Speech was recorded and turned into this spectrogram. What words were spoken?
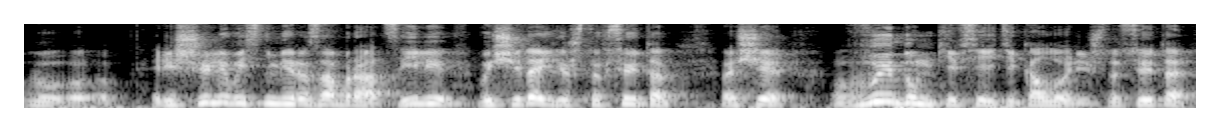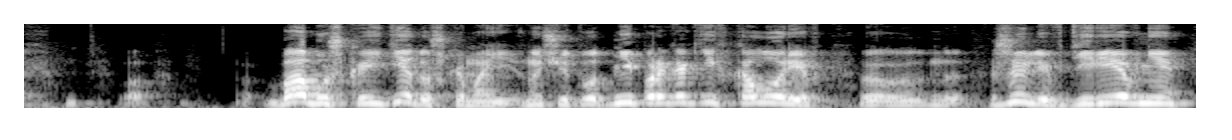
э, решили вы с ними разобраться? Или вы считаете, что все это вообще выдумки, все эти калории, что все это э, бабушка и дедушка мои, значит, вот ни про каких калориев жили в деревне,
